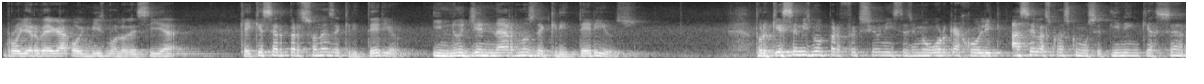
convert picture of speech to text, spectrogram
Roger Vega hoy mismo lo decía, que hay que ser personas de criterio y no llenarnos de criterios. Porque ese mismo perfeccionista, ese mismo workaholic, hace las cosas como se tienen que hacer.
